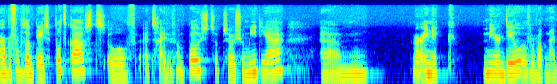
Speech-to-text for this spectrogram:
Maar bijvoorbeeld ook deze podcast of het schrijven van posts op social media, ehm, waarin ik meer deel over wat mij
